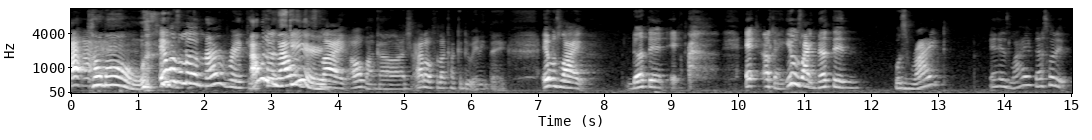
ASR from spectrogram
I, I, come on. It was a little nerve wracking. I would've been scared. like, oh my gosh, I don't feel like I could do anything. It was like nothing. It, it, okay, it was like nothing was right in his life. That's what it.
